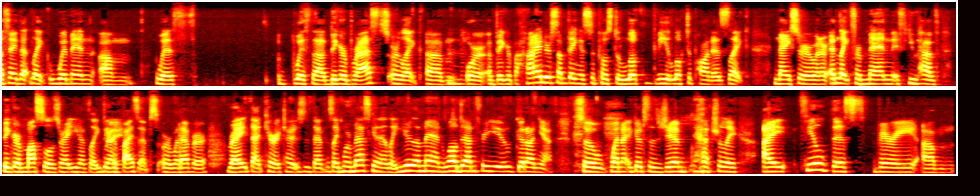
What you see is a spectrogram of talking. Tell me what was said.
a thing that like women um with with uh, bigger breasts or like um or a bigger behind or something is supposed to look be looked upon as like nicer or whatever. And like for men if you have bigger muscles right you have like bigger Right. biceps or whatever right that characterizes them. As like more masculine like you're the man well done for you good on you so when i go to the gym naturally i feel this very um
